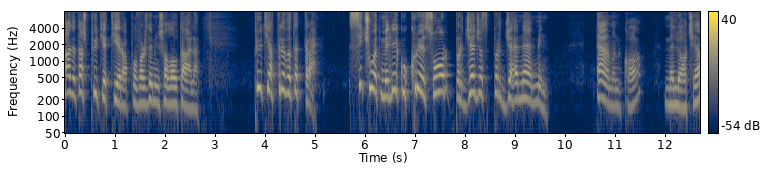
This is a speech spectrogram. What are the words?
Hajde tash pytje tjera, po vazhdojmë inshallahu ta'ala. Pytja 33. Si quhet meleku kryesor përgjegjës për xhehenemin? Emën ka melaqja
